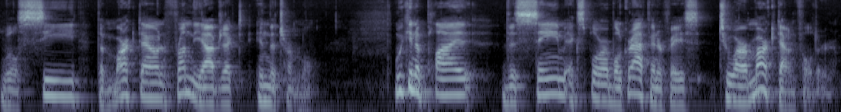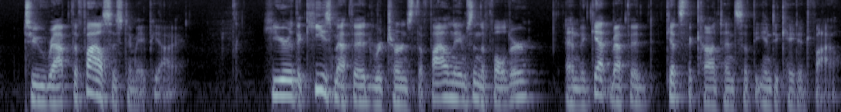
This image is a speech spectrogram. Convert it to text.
we'll see the markdown from the object in the terminal. We can apply the same explorable graph interface to our markdown folder to wrap the file system API. Here, the keys method returns the file names in the folder, and the get method gets the contents of the indicated file.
